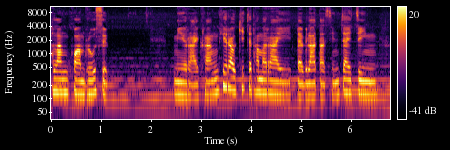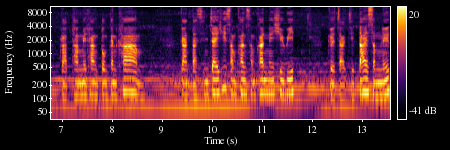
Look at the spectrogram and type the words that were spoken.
พลังความรู้สึก มีหลายครั้งที่เราคิดจะทำอะไร แต่เวลาตัดสินใจจริง กลับทำในทางตรงกันข้าม การตัดสินใจที่สำคัญสำคัญในชีวิต เกิดจากจิตใต้สำนึก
